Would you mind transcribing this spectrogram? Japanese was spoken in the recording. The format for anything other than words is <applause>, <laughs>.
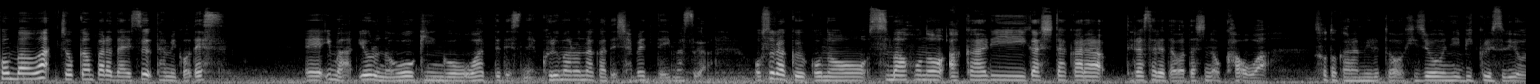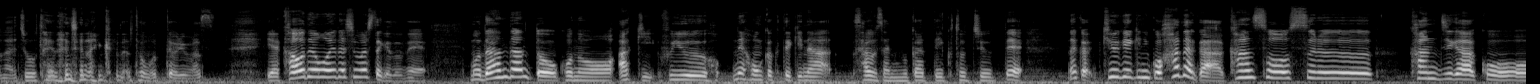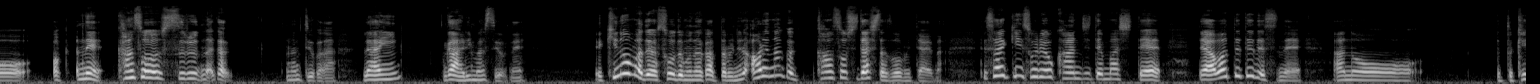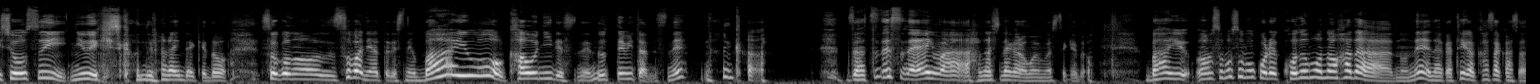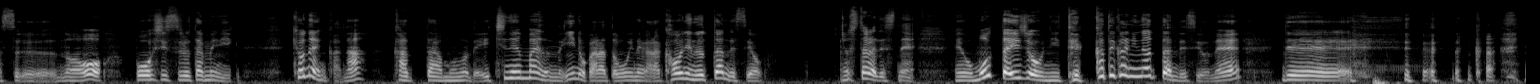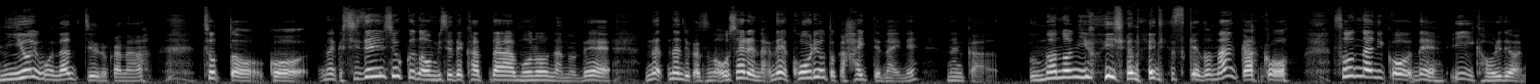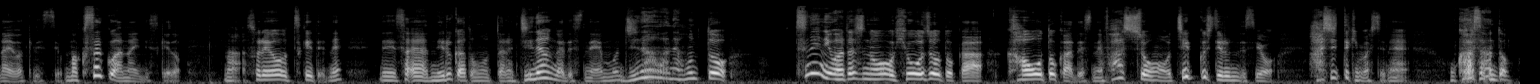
こんばんは直感パラダイスタミコです、えー、今夜のウォーキングを終わってですね車の中で喋っていますがおそらくこのスマホの明かりが下から照らされた私の顔は外から見ると非常にびっくりするような状態なんじゃないかなと思っております。いや顔で思い出しましたけどねもうだんだんとこの秋冬ね本格的な寒さに向かっていく途中ってなんか急激にこう肌が乾燥する感じがこう、ね、乾燥する、なんか、なんていうかな、ラインがありますよね。え昨日まではそうでもなかったのに、あれなんか乾燥しだしたぞ、みたいな。で、最近それを感じてまして、で、慌ててですね、あのえっと、化粧水、乳液しか塗らないんだけど、そこのそばにあったですね、バー油を顔にですね、塗ってみたんですね。なんか、<laughs> 雑ですね、今話しながら思いましたけど。バー油、まあ、そもそもこれ子供の肌のね、なんか手がカサカサするのを防止するために、去年かな買ったもので、1年前のいいのかなと思いながら顔に塗ったんですよ。そしたらですね、え思った以上にテッカテカになったんですよね。で、<laughs> なんか、匂いもなんていうのかな。ちょっと、こう、なんか自然食のお店で買ったものなので、な、なんていうかそのおしゃれなね、香料とか入ってないね、なんか、馬の匂いじゃないですけど、なんかこう、そんなにこうね、いい香りではないわけですよ。まあ、臭くはないんですけど。まあ、それをつけてね、で、さ、寝るかと思ったら、次男がですね、もう次男はね、本当常に私の表情とか顔とかですね、ファッションをチェックしてるんですよ。走ってきましてね、お母さんと、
